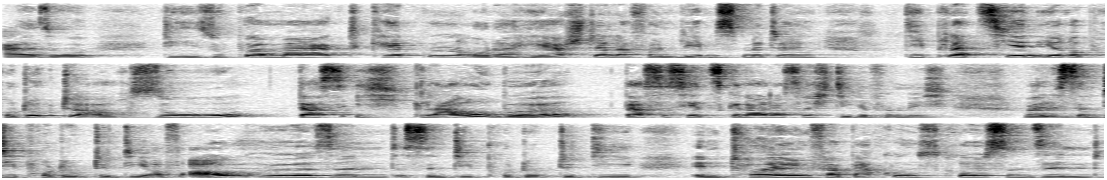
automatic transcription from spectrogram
Also die Supermarktketten oder Hersteller von Lebensmitteln, die platzieren ihre Produkte auch so, dass ich glaube, das ist jetzt genau das Richtige für mich, weil es sind die Produkte, die auf Augenhöhe sind, es sind die Produkte, die in tollen Verpackungsgrößen sind,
